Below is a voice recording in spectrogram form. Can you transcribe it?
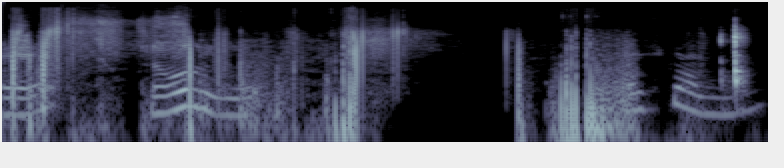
E ne oluyor? Hoş geldin.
